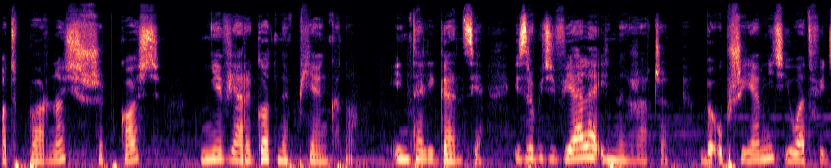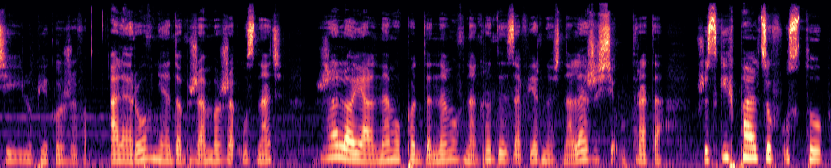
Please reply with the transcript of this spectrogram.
odporność, szybkość, niewiarygodne piękno, inteligencję i zrobić wiele innych rzeczy, by uprzyjemnić i ułatwić jej lub jego żywot. Ale równie dobrze może uznać, że lojalnemu poddanemu w nagrodę za wierność należy się utrata wszystkich palców u stóp,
